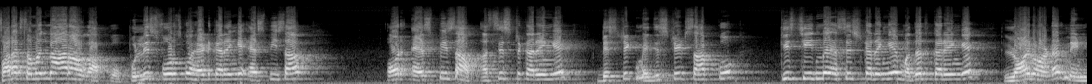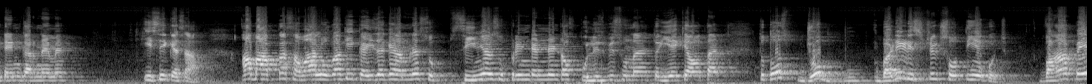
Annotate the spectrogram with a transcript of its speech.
फ़र्क समझ में आ रहा होगा आपको। पुलिस फोर्स को हेड करेंगे एसपी साहब और एसपी साहब असिस्ट करेंगे डिस्ट्रिक्ट मजिस्ट्रेट साहब को किस चीज़ में असिस्ट करेंगे मदद करेंगे लॉ एंड ऑर्डर मेंटेन करने में। इसी के साथ। अब आपका सवाल होगा कि कई जगह हमने सुप, सीनियर सुपरिंटेंडेंट ऑफ़ पुलिस भी सुना है तो ये क्या होता है? तो दोस्त जो बड़ी डिस्ट्रिक्ट्स होती हैं कुछ वहाँ पे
